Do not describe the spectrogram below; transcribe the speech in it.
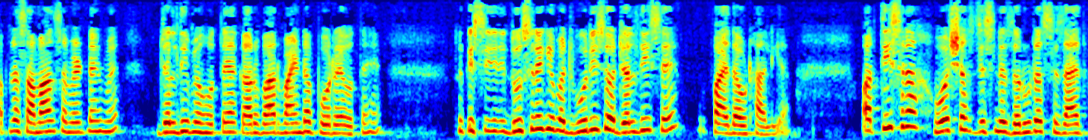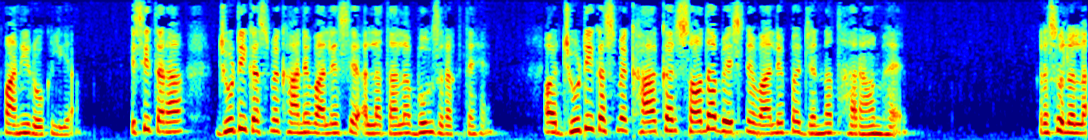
اپنا سامان سمیٹنے میں جلدی میں ہوتے ہیں، کاروبار وائنڈ اپ ہو رہے ہوتے ہیں۔ تو کسی دوسرے کی مجبوری سے اور جلدی سے فائدہ اٹھا لیا۔ اور تیسرا، وہ شخص جس نے ضرورت سے زائد پانی روک لیا۔ اسی طرح جھوٹی قسمیں کھانے والے سے اللہ تعالیٰ بغض رکھتے ہیں۔ اور جھوٹی قسمیں کھا کر سودا بیچنے والے پر جنت حرام ہے۔ رسول اللہ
